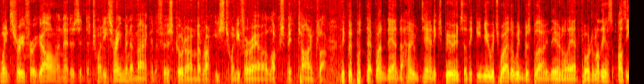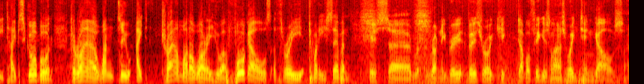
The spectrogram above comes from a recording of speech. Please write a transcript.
went through for a goal, and that is at the 23-minute mark of the first quarter on the Rockies' 24-hour locksmith time clock. I think we put that one down to hometown experience. I think he knew which way the wind was blowing there and allowed for it. Another Aussie tape scoreboard, Corio 128. Trail Modewarre, who are four goals, 327. Yes, uh, Rodney Boothroyd kicked double figures last week, 10 goals. So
